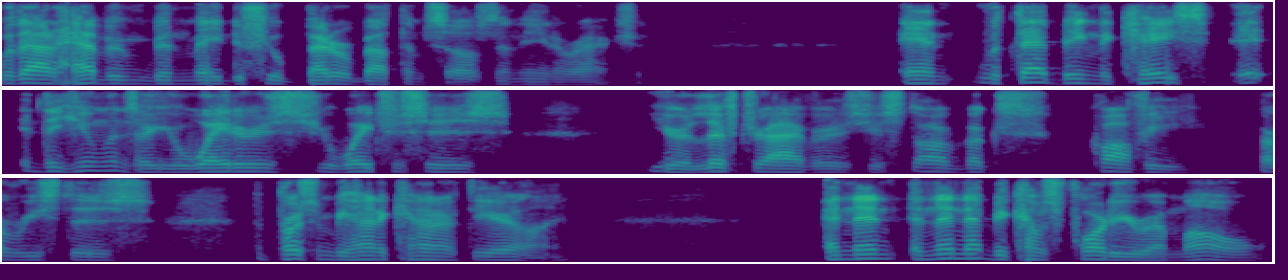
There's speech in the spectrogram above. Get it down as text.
without having been made to feel better about themselves in the interaction. And with that being the case, it, the humans are your waiters, your waitresses, your Lyft drivers, your Starbucks coffee baristas, the person behind the counter at the airline. And then and then that becomes part of your MO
